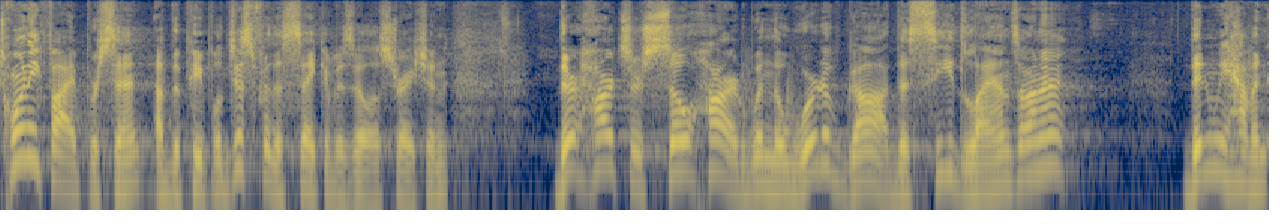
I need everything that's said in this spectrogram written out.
25% of the people, just for the sake of his illustration, their hearts are so hard when the word of God, the seed lands on it, then we have an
